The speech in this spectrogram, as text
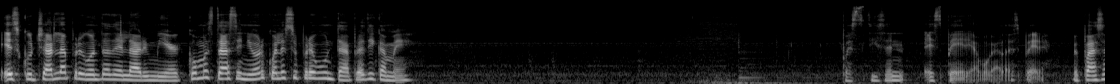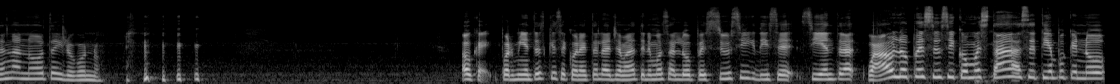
escuchar la pregunta de Vladimir. ¿Cómo está, señor? ¿Cuál es su pregunta? Platícame. Pues dicen, espere, abogada, espere. Me pasan la nota y luego no. Ok, por mientras que se conecta la llamada, tenemos a López Susi. Dice, si entra. Wow, López Susi, ¿cómo está? Hace tiempo que no,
